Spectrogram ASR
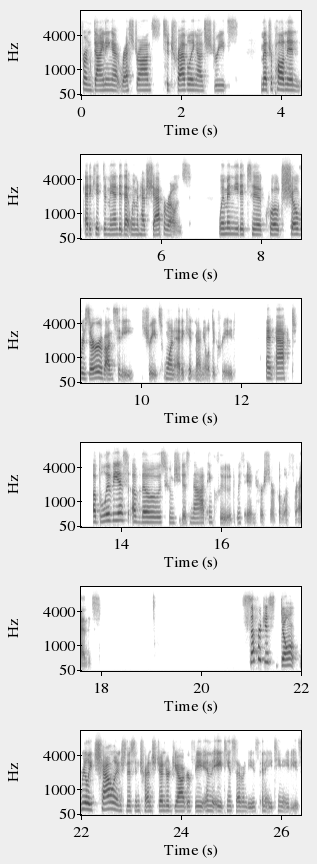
from dining at restaurants to traveling on streets. Metropolitan etiquette demanded that women have chaperones. Women needed to, quote, show reserve on city streets, one etiquette manual decreed, and act oblivious of those whom she does not include within her circle of friends. Suffragists don't really challenge this entrenched gender geography in the 1870s and 1880s,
